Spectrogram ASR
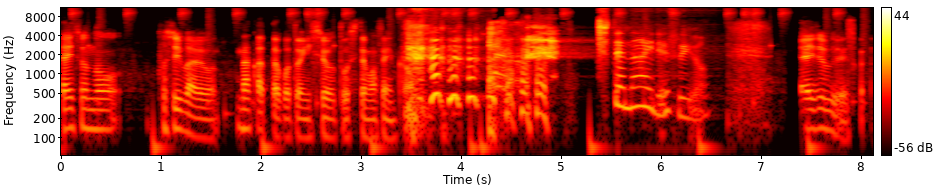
最初の小芝居をなかったことにしようとしてませんか？してないですよ。大丈夫ですか？か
